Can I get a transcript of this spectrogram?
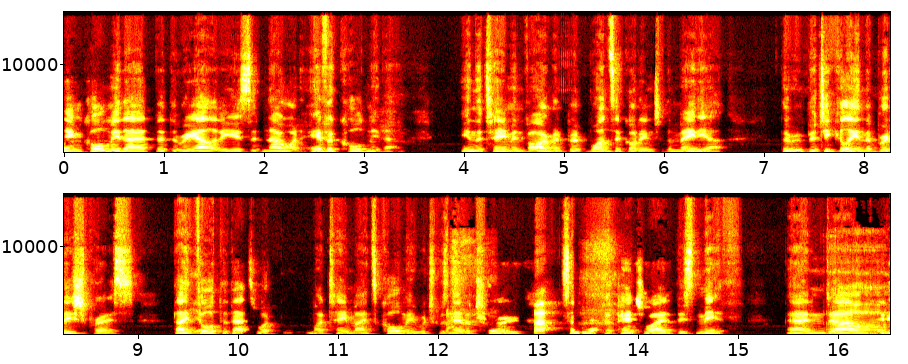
they thought that the team called me that, but the reality is that no one ever called me that in the team environment. But once it got into the media, the, particularly in the British press, they thought that that's what my teammates call me, which was never true. so that perpetuated this myth. And um, Oh.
